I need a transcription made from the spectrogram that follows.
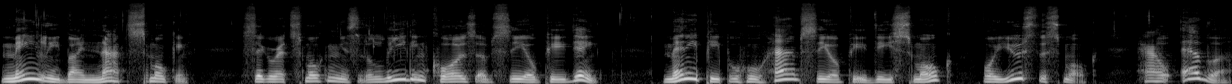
mainly by not smoking. Cigarette smoking is the leading cause of COPD. Many people who have COPD smoke or used to smoke. However,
